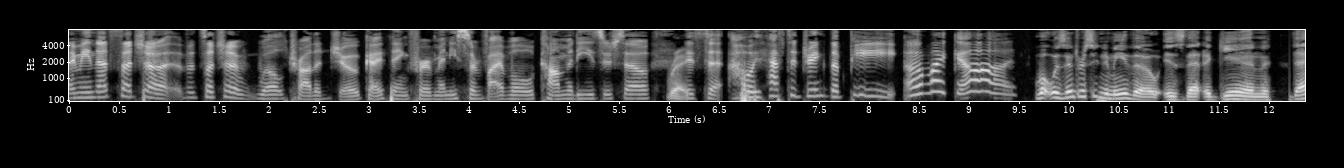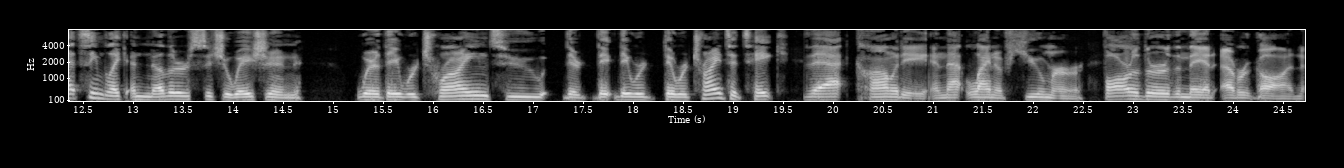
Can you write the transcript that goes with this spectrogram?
I mean that's such a that's such a well trotted joke, I think, for many survival comedies or so. Right. Is to oh we have to drink the pee. Oh my god. What was interesting to me though is that again, that seemed like another situation where they were trying to they they were they were trying to take that comedy and that line of humor farther than they had ever gone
